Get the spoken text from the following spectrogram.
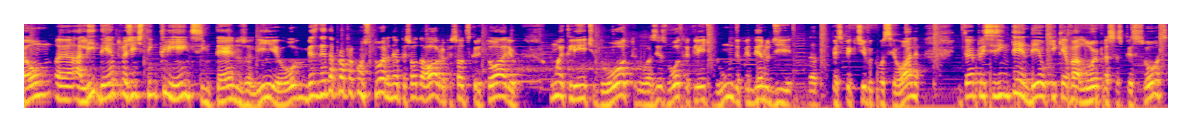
Então, é, ali dentro a gente tem clientes internos ali, ou mesmo dentro da própria consultora, né? O pessoal da obra, o pessoal do escritório, um é cliente do outro, às vezes o outro é cliente do um, dependendo de, da perspectiva que você olha. Então é preciso entender o que é valor para essas pessoas,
